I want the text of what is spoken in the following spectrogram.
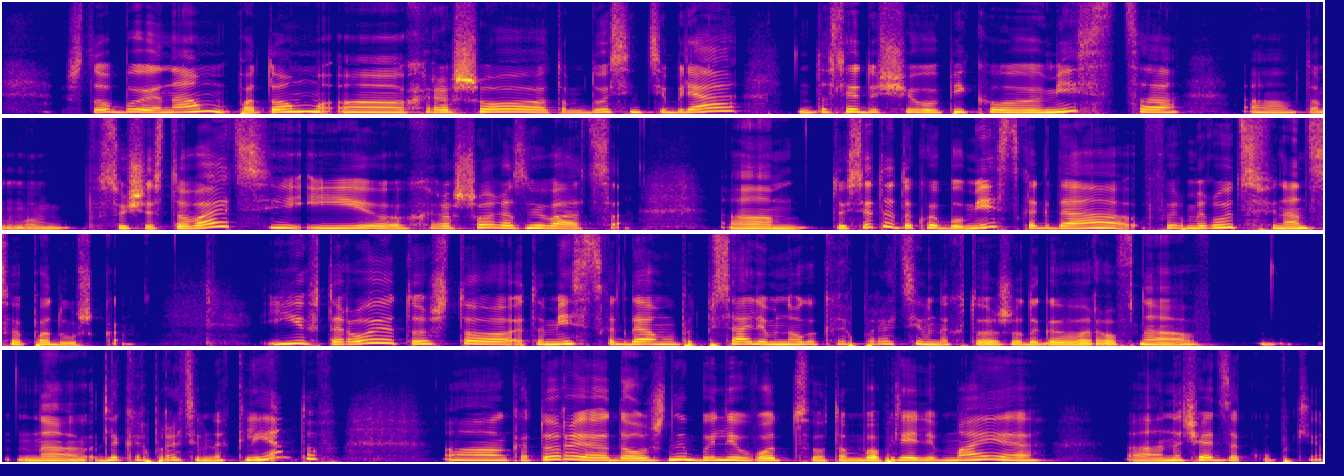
чтобы нам потом э, хорошо там, до сентября до следующего пикового месяца а, там, существовать и хорошо развиваться. А, то есть это такой был месяц, когда формируется финансовая подушка. И второе, то, что это месяц, когда мы подписали много корпоративных тоже договоров на, на, для корпоративных клиентов, а, которые должны были вот, вот там, в апреле-мае начать закупки.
